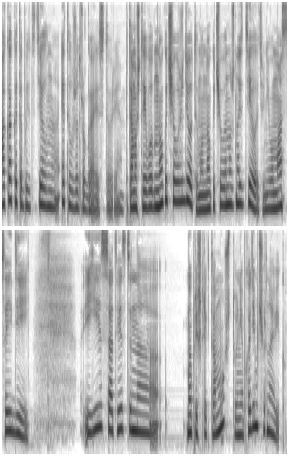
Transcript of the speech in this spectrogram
А как это будет сделано, это уже другая история. Потому что его много чего ждет, ему много чего нужно сделать, у него масса идей. И, соответственно, мы пришли к тому, что необходим черновик.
